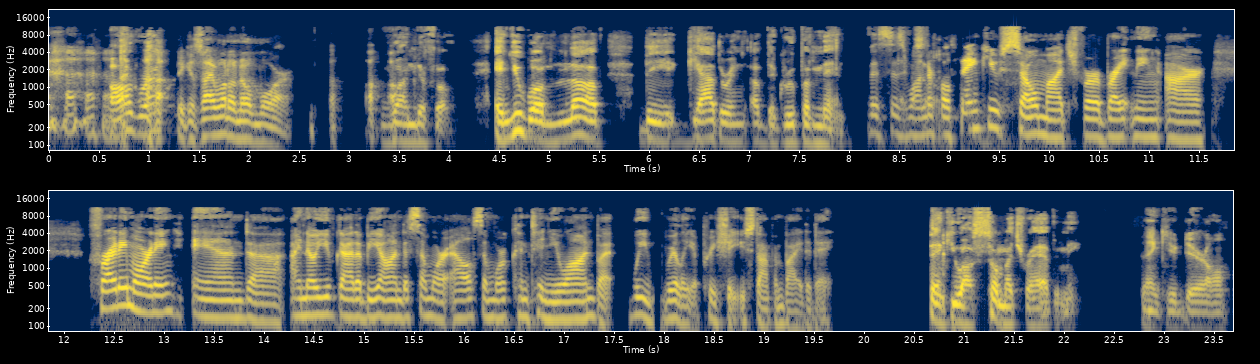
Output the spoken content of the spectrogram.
All right. because I want to know more. Wonderful. And you will love the gathering of the group of men. This is Excellent. wonderful. Thank you so much for brightening our Friday morning. And uh, I know you've got to be on to somewhere else and we'll continue on, but we really appreciate you stopping by today. Thank you all so much for having me. Thank you, Darryl.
